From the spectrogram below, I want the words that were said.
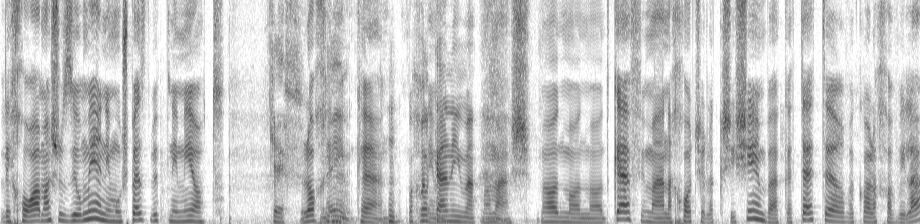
לכאורה משהו זיהומי, אני מאושפזת בפנימיות. כיף. לא חינם, כן. מחלקה נעימה. ממש. מאוד מאוד מאוד כיף, עם ההנחות של הקשישים והקתטר וכל החבילה.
